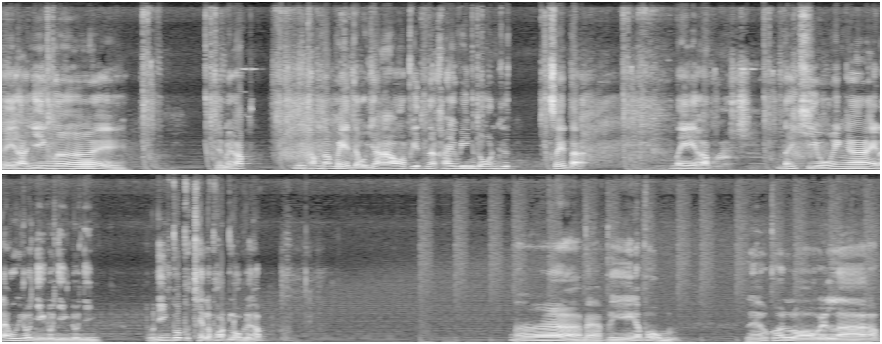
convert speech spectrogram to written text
นี่ฮะยิงเลย เห็นไหมครับมันทำดาเมจยาวๆครับพิษนะใครวิ่งโดนคือเสร็จอะนี่ครับ ได้คิวง่ายๆนะ อุ้ยโดนยิงโดนยิงโดนยิงโดนยิงปุ๊บเทเลพอร์ตหลบเลยครับ อ่าแบบนี้ครับผม แล้วก็รอเวลาครับ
